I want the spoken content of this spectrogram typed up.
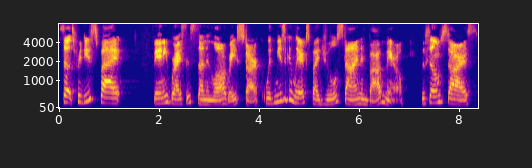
So it's produced by Fanny Brice's son-in-law, Ray Stark, with music and lyrics by Jules Styne and Bob Merrill. The film stars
